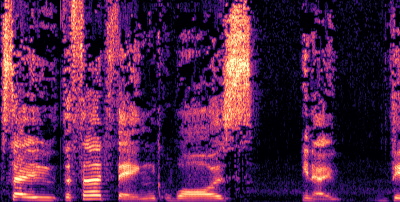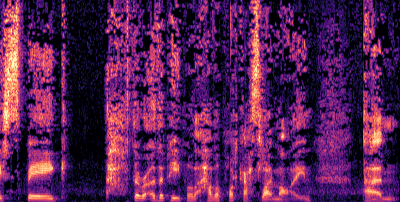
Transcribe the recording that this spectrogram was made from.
so the third thing was, you know, this big. There are other people that have a podcast like mine. Um,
